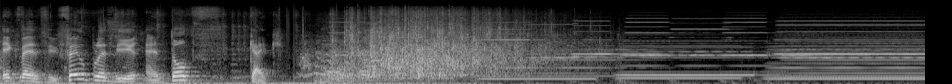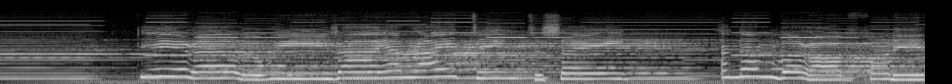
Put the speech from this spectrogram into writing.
Ik wens u veel plezier en tot... Kijk. Funny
